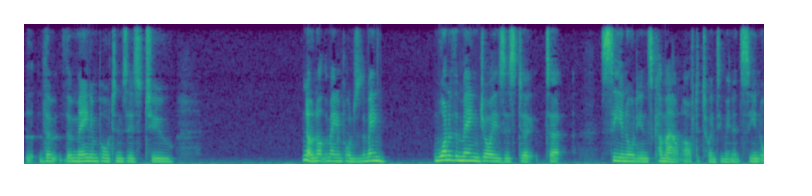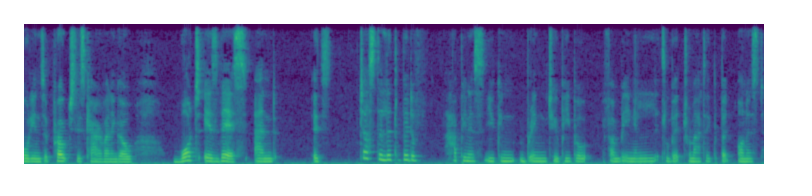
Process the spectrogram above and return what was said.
the the main importance is to no not the main importance the main one of the main joys is to to see an audience come out after 20 minutes see an audience approach this caravan and go what is this? And it's just a little bit of happiness you can bring to people if i'm being a little bit dramatic but honest.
